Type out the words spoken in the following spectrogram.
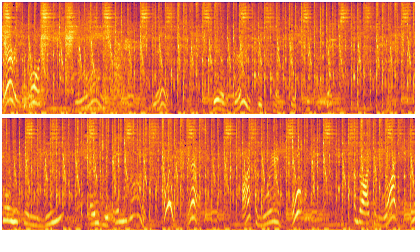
Very good. Mm. Yes, they're very good Christopher. So you can read and you can write. Oh, yes. I can read books. And I can write too.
